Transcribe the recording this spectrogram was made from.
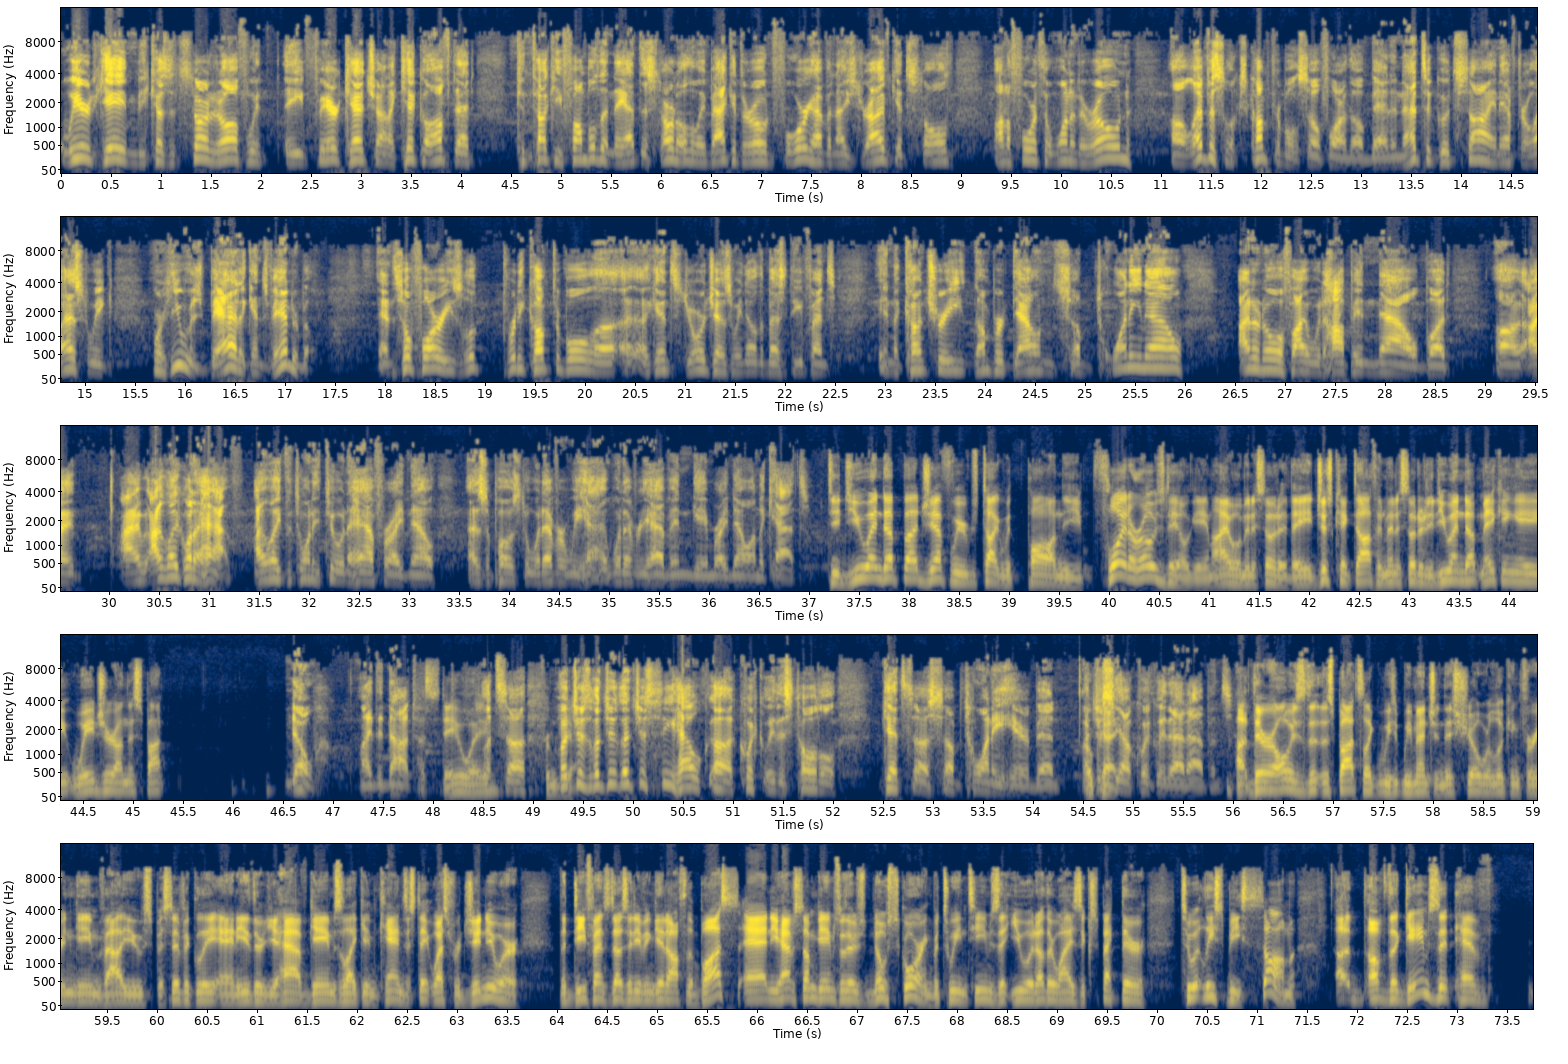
Weird game because it started off with a fair catch on a kickoff that – Kentucky fumbled and they had to start all the way back at their own four, have a nice drive, get stalled on a fourth and one of their own. Uh, Levis looks comfortable so far, though, Ben, and that's a good sign after last week where he was bad against Vanderbilt. And so far, he's looked pretty comfortable uh, against Georgia, as we know, the best defense in the country. Number down sub 20 now. I don't know if I would hop in now, but uh, I, I, I like what I have. I like the 22 and a half right now as opposed to whatever we have, whatever you have in game right now on the Cats. Did you end up, uh, Jeff? We were just talking with Paul on the Floyd of Rosedale game, Iowa, Minnesota. They just kicked off in Minnesota. Did you end up making a wager on this spot? No, I did not. Uh, stay away. Let's uh, from let's just let's just let's just see how uh, quickly this total gets uh, sub twenty here, Ben. Okay. just see how quickly that happens. Uh, there are always the, the, spots like we, we mentioned. This show, we're looking for in-game value specifically, and either you have games like in Kansas State, West Virginia, where the defense doesn't even get off the bus. And you have some games where there's no scoring between teams that you would otherwise expect there to at least be some. Uh, of the games that have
